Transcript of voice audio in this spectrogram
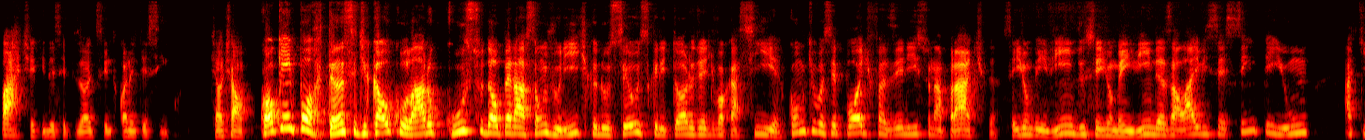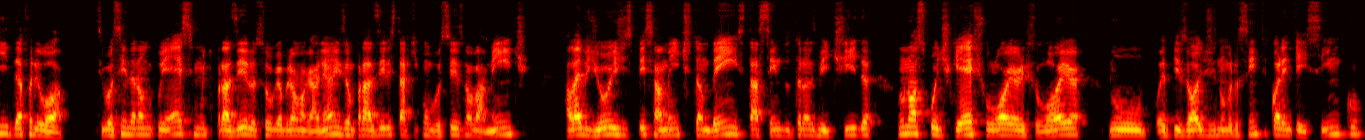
parte aqui desse episódio 145. Tchau, tchau. Qual que é a importância de calcular o custo da operação jurídica do seu escritório de advocacia? Como que você pode fazer isso na prática? Sejam bem-vindos, sejam bem-vindas à live 61 aqui da Freeló. Se você ainda não me conhece, muito prazer, eu sou o Gabriel Magalhães, é um prazer estar aqui com vocês novamente. A live de hoje, especialmente, também está sendo transmitida no nosso podcast, o Lawyer to Lawyer, no episódio número 145.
